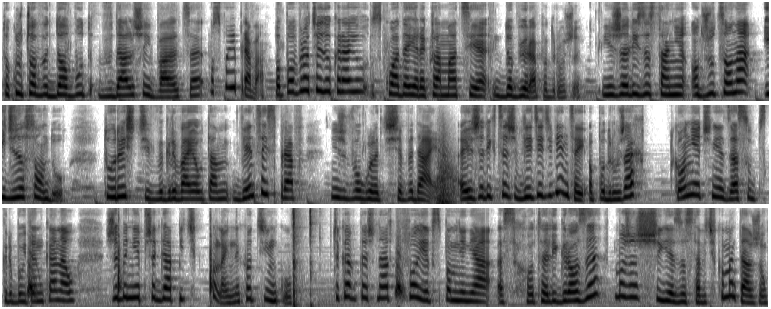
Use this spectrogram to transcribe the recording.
To kluczowy dowód w dalszej walce o swoje prawa. Po powrocie do kraju składaj reklamację do biura podróży. Jeżeli zostanie odrzucona, idź do sądu. Turyści wygrywają tam więcej spraw niż w ogóle ci się wydaje. A jeżeli chcesz wiedzieć więcej o podróżach, koniecznie zasubskrybuj ten kanał, żeby nie przegapić kolejnych odcinków. Czekam też na Twoje wspomnienia z hoteli grozy. Możesz je zostawić w komentarzu.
